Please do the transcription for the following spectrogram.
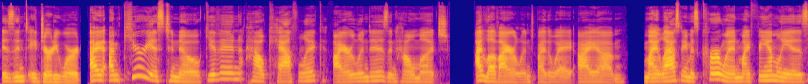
isn't a dirty word. I, I'm curious to know, given how Catholic Ireland is and how much I love Ireland, by the way. I um my last name is Kerwin. My family is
